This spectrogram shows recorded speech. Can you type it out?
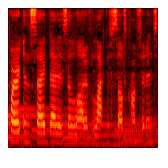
part inside that is a lot of lack of self-confidence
